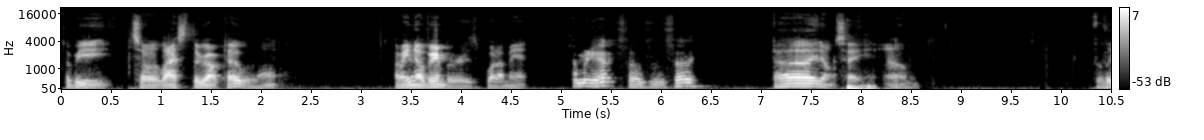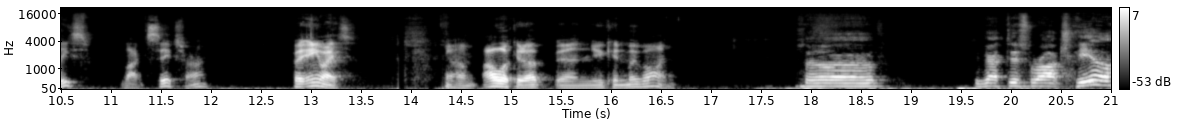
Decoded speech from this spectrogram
it'll be so it lasts through October, right? I mean Yeah. November is what I meant. How many episodes does it say? Uh, I don't say. Um, at least like six, right? But anyways, um, I'll look it up and you can move on. So uh, we got this watch here.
